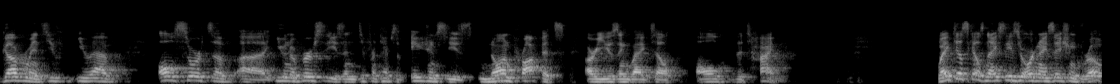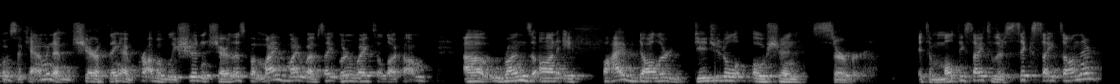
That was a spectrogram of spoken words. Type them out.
governments. You you have all sorts of uh, universities and different types of agencies, nonprofits are using Wagtail all the time. Wagtail scales nicely as your organization grows. Okay, I'm going to share a thing. I probably shouldn't share this, but my, my website, learnwagtail.com, uh, runs on a $5 DigitalOcean server. It's a multi-site, so there's six sites on there,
